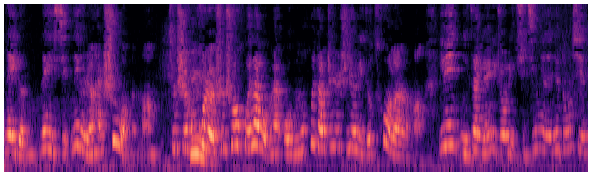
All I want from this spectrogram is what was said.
那个那些那个人还是我们吗？就是或者是说回来我们还我们会到真实世界里就错乱了吗？因为你在元宇宙里去经历那些东西，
